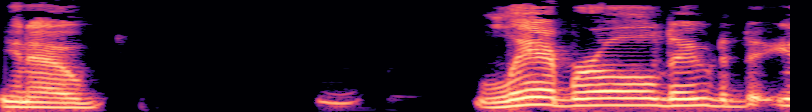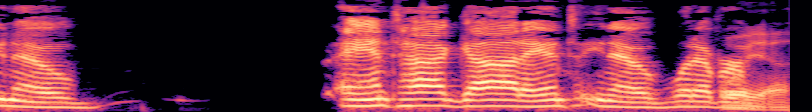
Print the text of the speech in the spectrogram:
you know liberal dude you know anti-god anti you know whatever oh yeah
